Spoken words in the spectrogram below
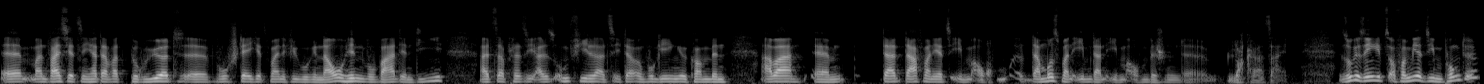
Äh, man weiß jetzt nicht, hat da was berührt, äh, wo stelle ich jetzt meine Figur genau hin, wo war denn die, als da plötzlich alles umfiel, als ich da irgendwo gegengekommen bin. Aber ähm, da darf man jetzt eben auch, da muss man eben dann eben auch ein bisschen äh, lockerer sein. So gesehen gibt es auch von mir sieben Punkte.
